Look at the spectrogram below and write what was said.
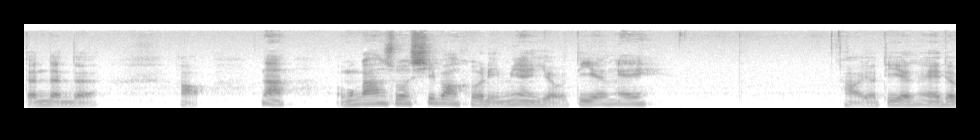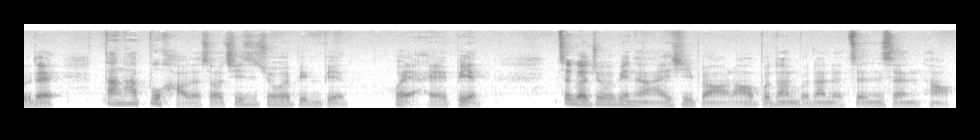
等等的，好，那我们刚刚说细胞核里面有 DNA，好，有 DNA 对不对？当它不好的时候，其实就会病变，会癌变，这个就会变成癌细胞，然后不断不断的增生，好，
